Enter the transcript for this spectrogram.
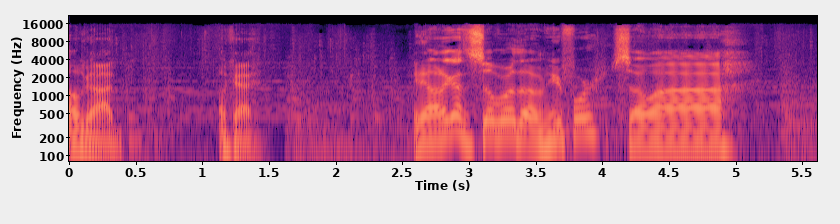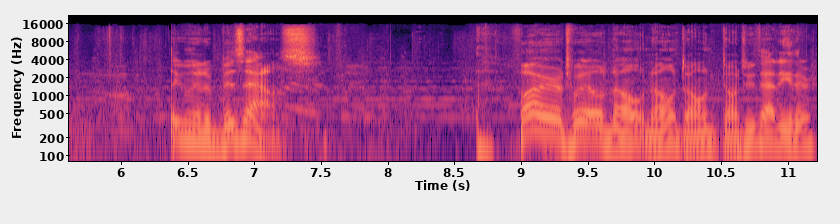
Oh god. Okay. You know what? I got the silver that I'm here for, so uh I think I'm gonna biz ounce. Fire twill. No, no, don't don't do that either.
